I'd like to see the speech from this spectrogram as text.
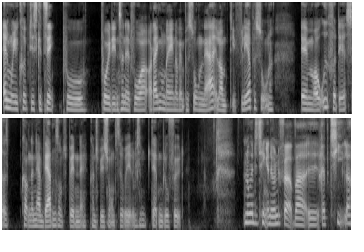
alle mulige kryptiske ting på, på et internetforum, og der er ikke nogen, der aner, hvem personen er, eller om det er flere personer. Øhm, og ud fra det, så kom den her verdensomspændende konspirationsteori, det var ligesom der, den blev født. Nogle af de ting, jeg nævnte før, var øh, reptiler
